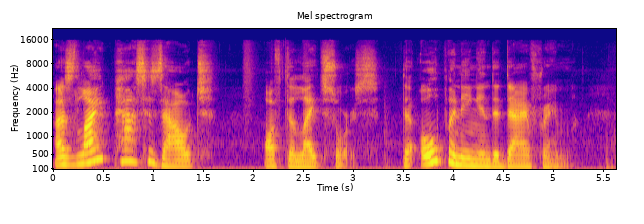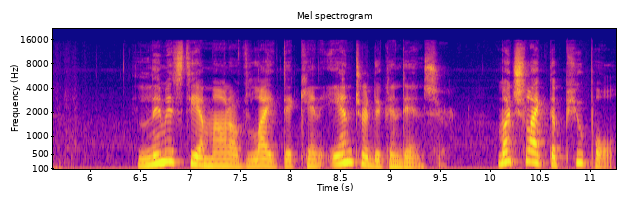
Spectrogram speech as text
As light passes out of the light source, the opening in the diaphragm limits the amount of light that can enter the condenser, much like the pupil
